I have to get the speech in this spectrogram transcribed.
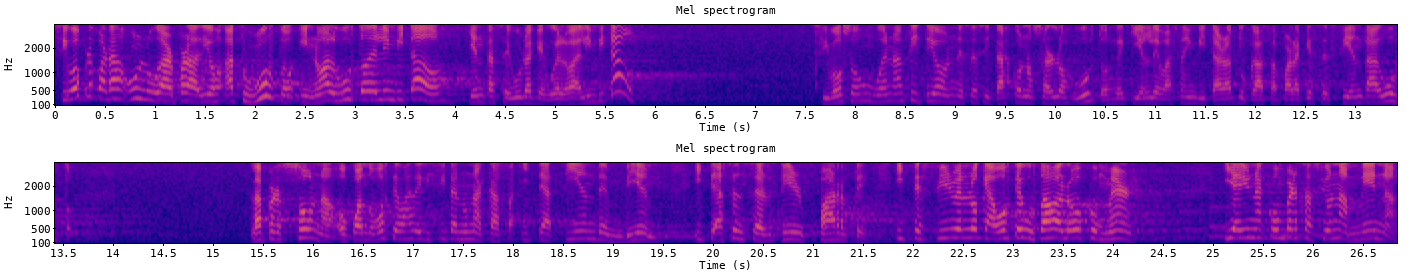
Si vos preparás un lugar para Dios a tu gusto y no al gusto del invitado, ¿quién te asegura que vuelva el invitado? Si vos sos un buen anfitrión, necesitas conocer los gustos de quien le vas a invitar a tu casa para que se sienta a gusto. La persona o cuando vos te vas de visita en una casa y te atienden bien y te hacen sentir parte y te sirven lo que a vos te gustaba luego comer y hay una conversación amena,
